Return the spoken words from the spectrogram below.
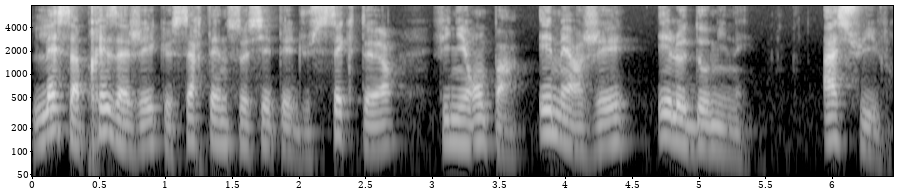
laisse à présager que certaines sociétés du secteur finiront par émerger et le dominer. À suivre.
